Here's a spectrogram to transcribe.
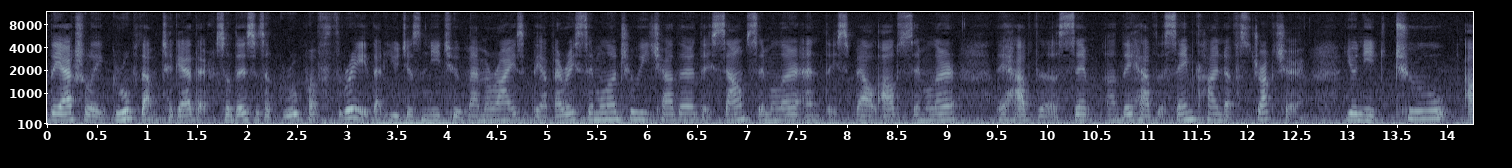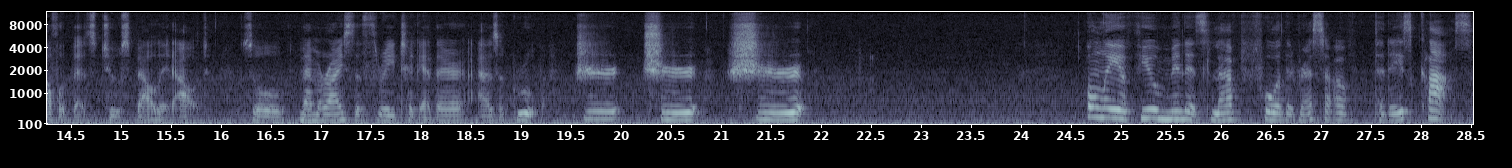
they actually group them together. So this is a group of three that you just need to memorize. They are very similar to each other. They sound similar and they spell out similar. They have the same. Uh, they have the same kind of structure. You need two alphabets to spell it out. So memorize the three together as a group. Zh, ch, sh. Only a few minutes left for the rest of today's class.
